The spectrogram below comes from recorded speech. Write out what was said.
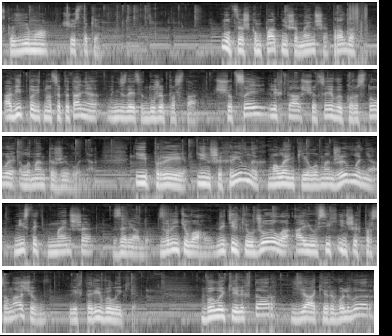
скажімо, щось таке? Ну, це ж компактніше, менше, правда? А відповідь на це питання, мені здається, дуже проста: що цей ліхтар, що цей використовує елементи живлення. І при інших рівнях маленький елемент живлення містить менше заряду. Зверніть увагу, не тільки у Джоела, а й у всіх інших персонажів ліхтарі великі. Великий ліхтар, як і револьвер,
